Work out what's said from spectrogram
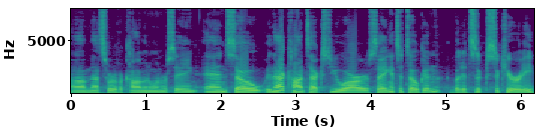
Um, that's sort of a common one we're seeing. And so in that context, you are saying it's a token, but it's a security.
